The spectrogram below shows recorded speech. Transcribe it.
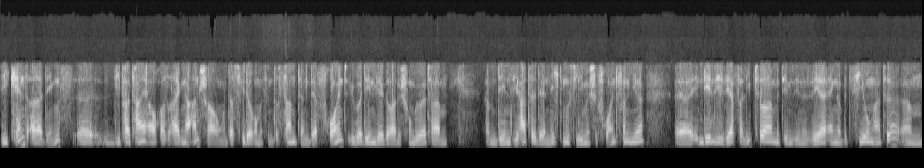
Sie kennt allerdings äh, die Partei auch aus eigener Anschauung und das wiederum ist interessant, denn der Freund, über den wir gerade schon gehört haben, ähm, den sie hatte, der nicht-muslimische Freund von ihr, äh, in den sie sehr verliebt war, mit dem sie eine sehr enge Beziehung hatte, ähm,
